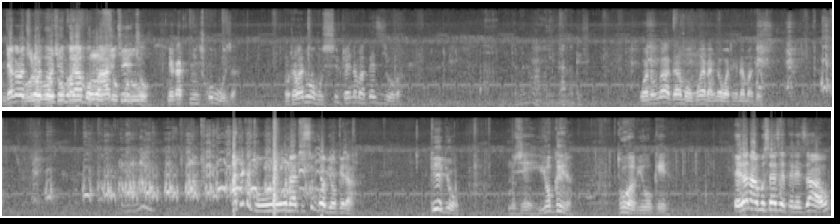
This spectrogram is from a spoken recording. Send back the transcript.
njagala Olaba okimugamba otuuka oba ne ku muzzukulu. kikyo nekati nkikubuuza. Mutabani we omusiru talina magezi oba? Wano ngaagamba omwana nga watalina magezi. Ate kati ona kisigwa byogera. Bibyo muze yogera. Gwe wabyogera era namusezeterezaawo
